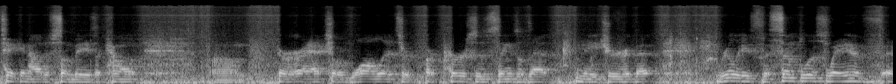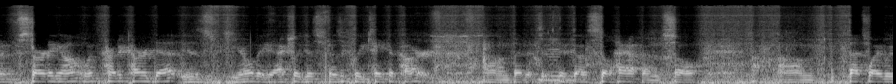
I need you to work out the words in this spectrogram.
taken out of somebody's account, um, or actual wallets or, or purses, things of that nature. That really is the simplest way of, of starting out with credit card debt. Is you know they actually just physically take a card, um, but it, it does still happen. So um, that's why we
